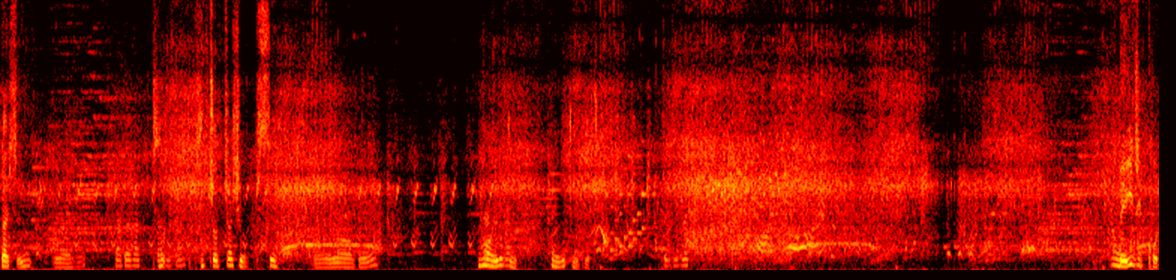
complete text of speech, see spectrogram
나이스 따다닥 부, 따다닥 부쩍 자식 없애. 어, 올라가고. 형 이것 좀, 형 이것 좀 도와줘. 따다닥 메이지 컷.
